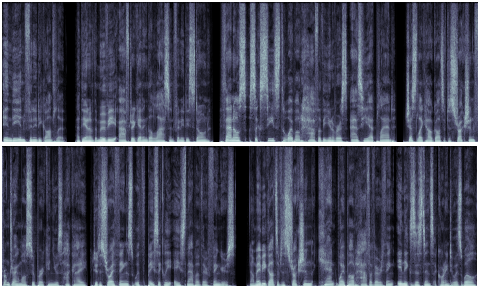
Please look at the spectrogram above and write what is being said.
in the Infinity Gauntlet. At the end of the movie, after getting the last Infinity Stone, Thanos succeeds to wipe out half of the universe as he had planned, just like how Gods of Destruction from Dragon Ball Super can use Hakai to destroy things with basically a snap of their fingers. Now maybe Gods of Destruction can't wipe out half of everything in existence according to his will,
